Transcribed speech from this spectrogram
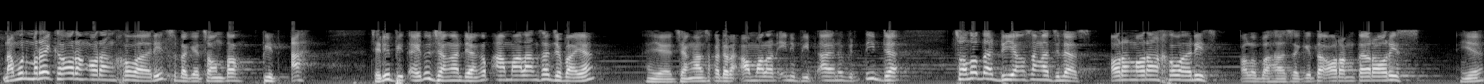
Namun mereka orang-orang khawarij sebagai contoh bid'ah. Jadi bid'ah itu jangan dianggap amalan saja, Pak ya. Ya, jangan sekadar amalan ini bid'ah ini bid'ah. Tidak. Contoh tadi yang sangat jelas, orang-orang khawarij, kalau bahasa kita orang teroris, ya.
